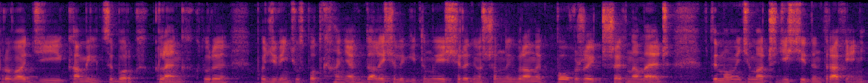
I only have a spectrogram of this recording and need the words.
prowadzi Kamil Cyborg-Klęk, który po 9 spotkaniach dalej się legitymuje średnią strzelnych bramek powyżej 3 na mecz. W tym momencie ma 31 trafień.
